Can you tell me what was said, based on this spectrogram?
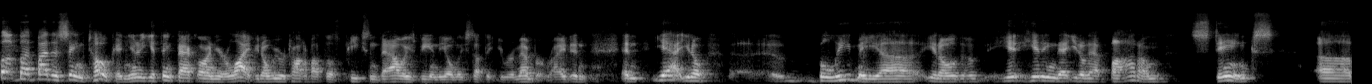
But but by the same token, you know, you think back on your life. You know, we were talking about those peaks and valleys being the only stuff that you remember, right? And and yeah, you know, believe me, uh, you know, the, hit, hitting that, you know, that bottom stinks, uh,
